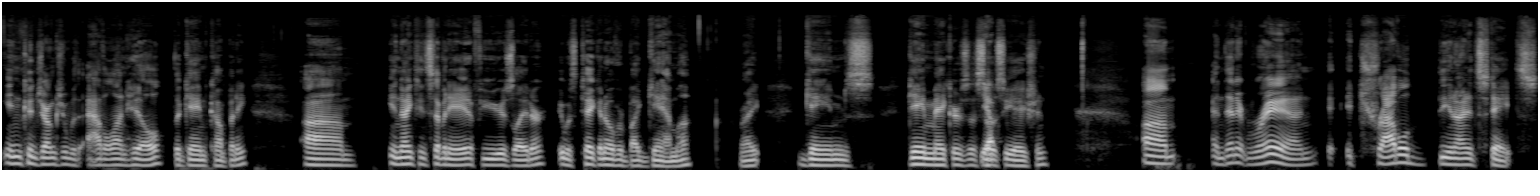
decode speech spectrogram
in conjunction with Avalon Hill, the game company. Um, in 1978, a few years later, it was taken over by GAMA, right? Games Game Makers Association. Um, and then it ran. It, it traveled the United States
